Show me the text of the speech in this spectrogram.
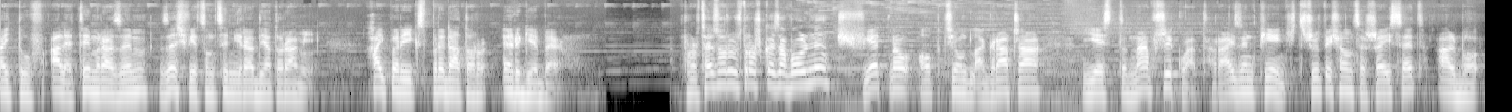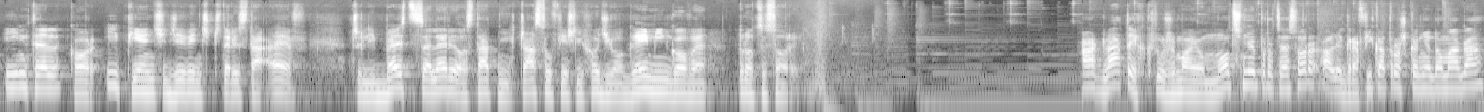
ale tym razem ze świecącymi radiatorami. HyperX Predator RGB. Procesor już troszkę za wolny? Świetną opcją dla gracza jest na przykład Ryzen 5 3600 albo Intel Core i5 9400F, czyli bestsellery ostatnich czasów, jeśli chodzi o gamingowe procesory. A dla tych, którzy mają mocny procesor, ale grafika troszkę nie domaga,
